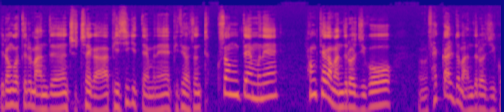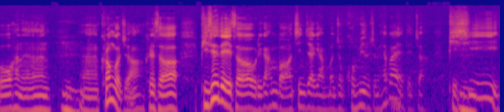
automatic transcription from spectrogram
이런 것들을 만든 주체가 빛이기 때문에 빛의 어떤 특성 때문에 형태가 만들어지고 어, 색깔도 만들어지고 하는 음. 어, 그런 거죠. 그래서 빛에 대해서 우리가 한번 진지하게 한번 좀 고민을 좀 해봐야 되죠. 빛이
